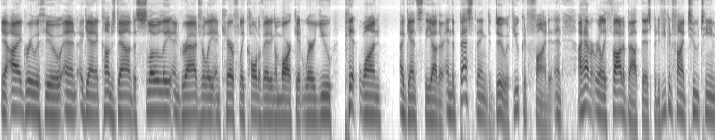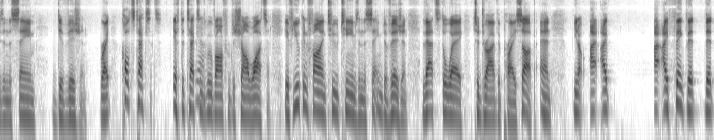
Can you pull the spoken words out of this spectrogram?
Yeah, I agree with you. And again, it comes down to slowly and gradually and carefully cultivating a market where you pit one against the other. And the best thing to do, if you could find it, and I haven't really thought about this, but if you can find two teams in the same division, right? Colts Texans. If the Texans yeah. move on from Deshaun Watson, if you can find two teams in the same division, that's the way to drive the price up. And you know, I I, I think that that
